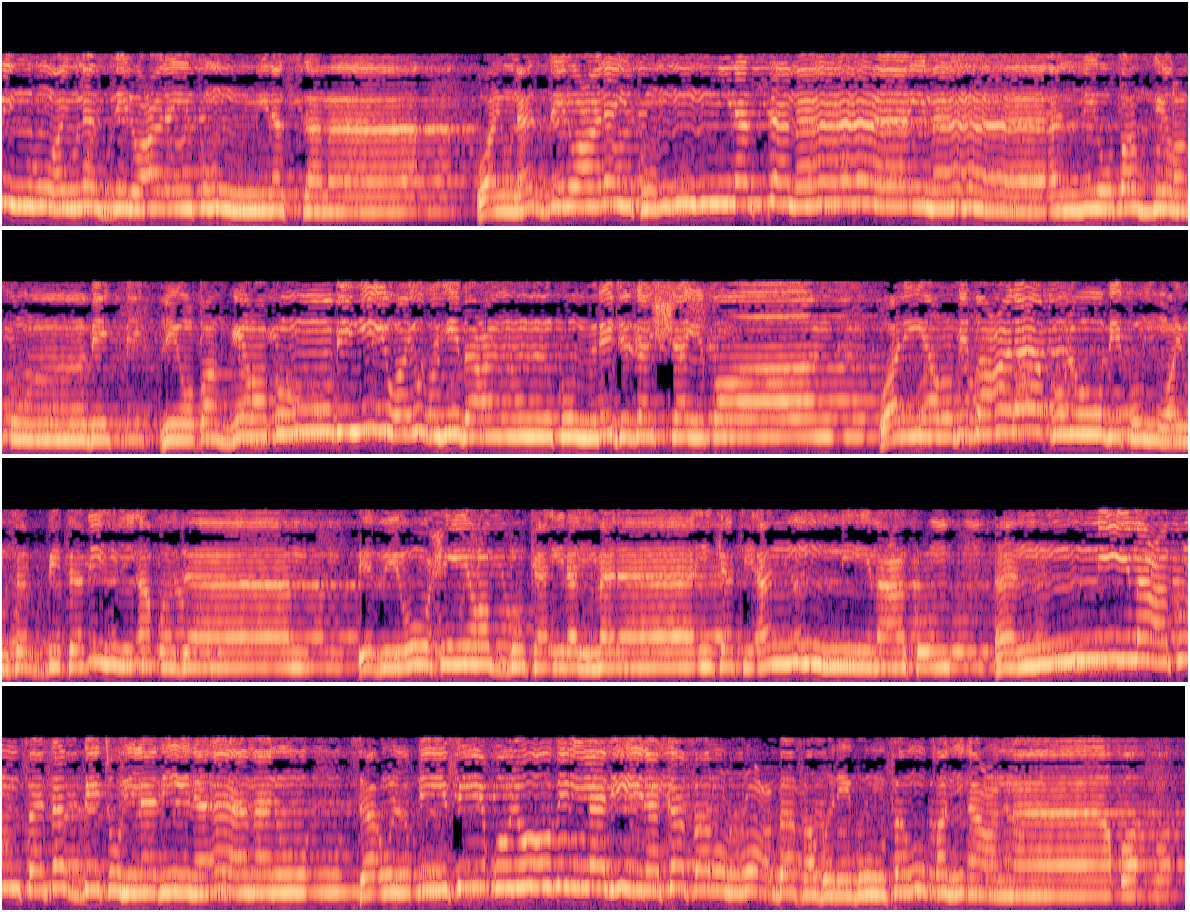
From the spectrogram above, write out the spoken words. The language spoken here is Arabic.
منه وينزل عليكم من السماء وينزل عليكم من السماء ماء ليطهركم به ليطهركم به ويذهب عنكم رجز الشيطان. وليربط على قلوبكم ويثبت به الأقدام. إذ يوحي ربك إلى الملائكة أني معكم أني معكم فثبتوا الذين آمنوا. سألقي في فاضربوا فوق الأعناق.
